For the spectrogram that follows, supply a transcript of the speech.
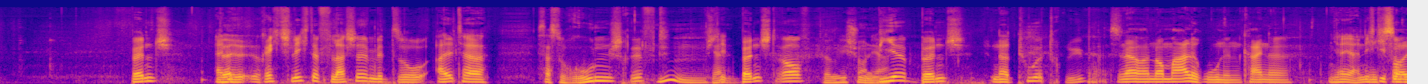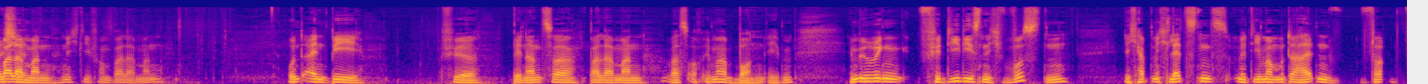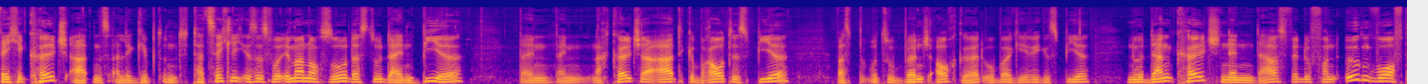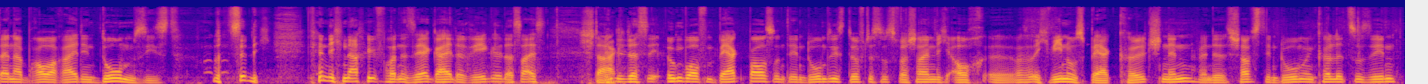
Bunch, eine recht schlichte Flasche mit so alter, was hast du, Runenschrift. Hm, Steht Bunch drauf. Irgendwie schon, ja. Bier, Bunch, naturtrüb. Das sind aber normale Runen, keine. Ja, ja, nicht, Nicht die vom solche. Ballermann. Nicht die vom Ballermann. Und ein B für Benanza, Ballermann, was auch immer, Bonn eben. Im Übrigen, für die, die es nicht wussten, ich habe mich letztens mit jemandem unterhalten, welche Kölscharten es alle gibt. Und tatsächlich ist es wohl immer noch so, dass du dein Bier, dein, dein nach Kölscher Art gebrautes Bier, was wozu Bönsch auch gehört, obergäriges Bier, nur dann Kölsch nennen darfst, wenn du von irgendwo auf deiner Brauerei den Dom siehst. Das finde ich, finde ich nach wie vor eine sehr geile Regel. Das heißt, Stark. wenn du das irgendwo auf dem Berg baust und den Dom siehst, dürftest du es wahrscheinlich auch, äh, was weiß ich, Venusberg Kölsch nennen, wenn du es schaffst, den Dom in Köln zu sehen.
